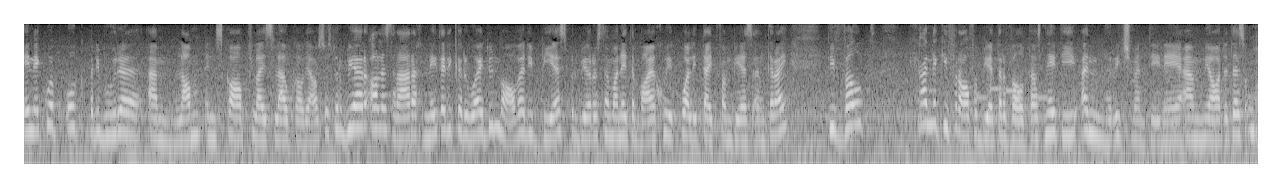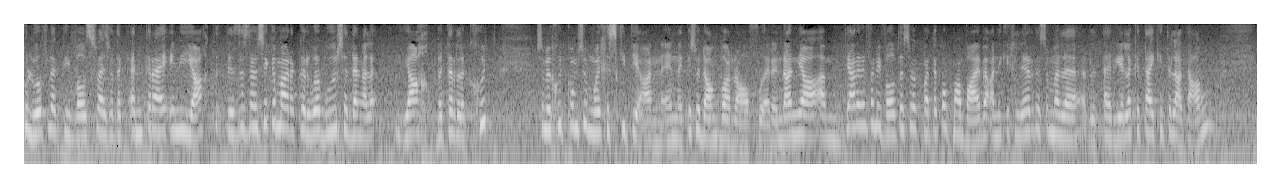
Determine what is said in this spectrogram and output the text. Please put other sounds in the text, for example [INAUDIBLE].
En ek koop ook by die boere um lam en skaapvleis lokal. Ja, so ons probeer alles regtig net uit die Karoo doen behalwe die bees probeer ons nou maar net 'n baie goeie kwaliteit van bees inkry. Die wild kan ek nie vra vir beter wild as net hier in Richmond hier nê. Ehm um, ja, dit is ongelooflik die wildsvleis wat ek inkry en die jag. Dis is nou seker maar 'n Karoo boer se ding. Hulle jag bitterlik goed. So my goed kom so mooi geskiet hier aan en ek is so dankbaar daarvoor. En dan ja, ehm um, die ander een van die wild is ook wat ek ook maar baie by Annetjie geleer het is om hulle 'n redelike tydjie te laat hang.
